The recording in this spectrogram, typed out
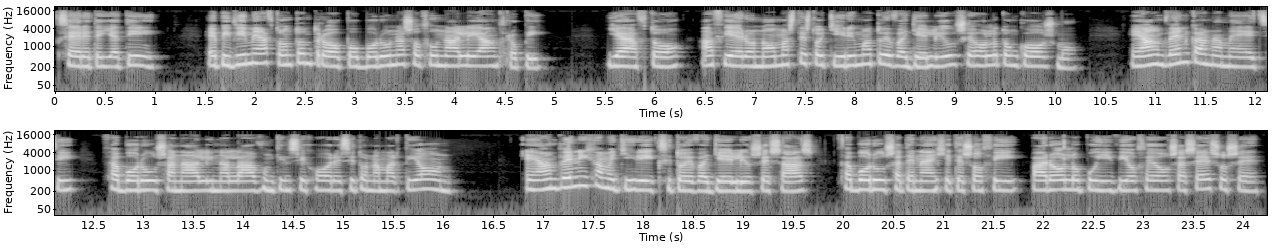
Ξέρετε γιατί; Επειδή με αυτόν τον τρόπο μπορούν να σωθούν άλλοι άνθρωποι. Γι' αυτό αφιερωνόμαστε στο κήρυγμα του Ευαγγελίου σε όλο τον κόσμο. Εάν δεν κάναμε έτσι, θα μπορούσαν άλλοι να λάβουν την συγχώρεση των αμαρτιών; Εάν δεν είχαμε κηρύξει το Ευαγγέλιο σε εσάς, θα μπορούσατε να έχετε σωθεί παρόλο που ήδη ο Θεός σας έσωσε.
